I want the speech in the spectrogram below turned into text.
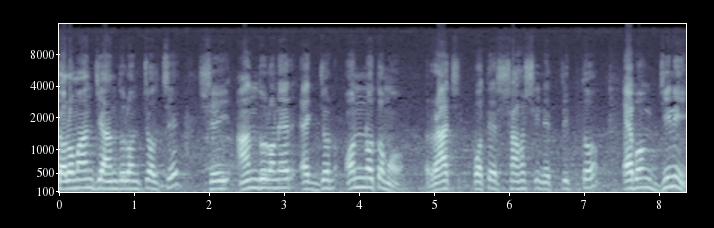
চলমান যে আন্দোলন চলছে, সেই আন্দোলনের একজন অন্যতম রাজপথের সাহসী নেতৃত্ব এবং যিনি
